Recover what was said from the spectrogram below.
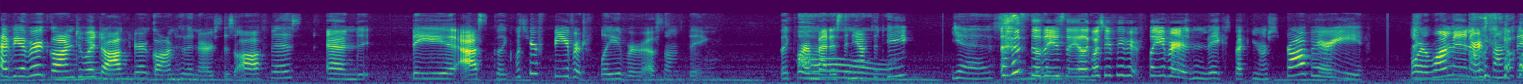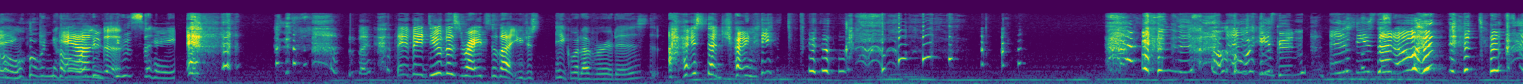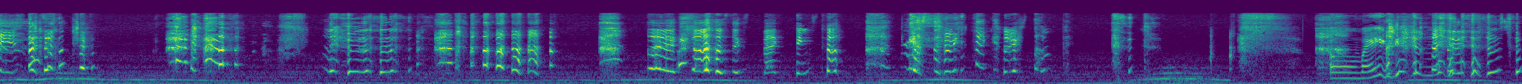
Have you ever gone to a doctor, gone to the nurse's office, and they ask like, "What's your favorite flavor of something?" Like for a medicine you have to Oh. take. Yes. so they say like, "What's your favorite flavor?" And they expect you know strawberry or lemon or oh, something. Oh no, and what did you say? they, they they do this right so that you just take whatever it is. I said Chinese food. and, Oh and, my goodness. and he said, "Oh, it's he said, like, I was expecting some sesame chicken or something. Oh my goodness.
